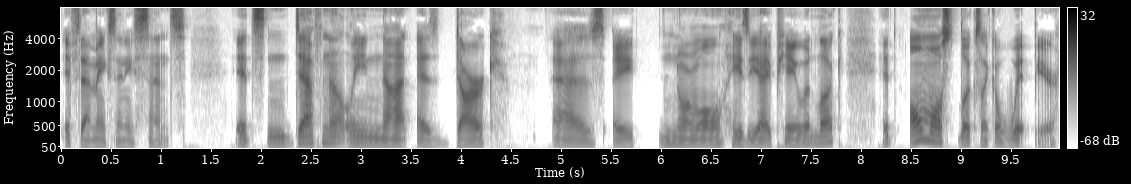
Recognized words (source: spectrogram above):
if that makes any sense. It's definitely not as dark as a normal hazy IPA would look. It almost looks like a wit beer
